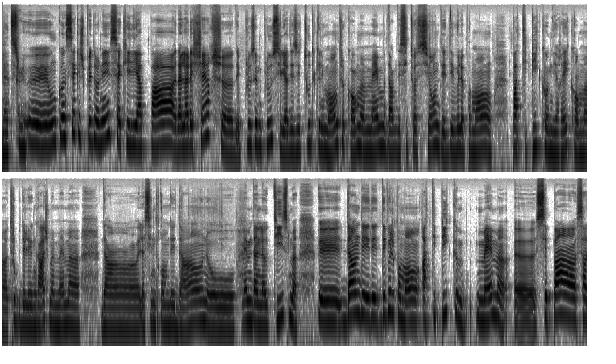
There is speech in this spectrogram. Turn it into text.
là-dessus? Euh, Un conseil que je peux donner, c'est qu'il n'y a pas, dans la recherche, de plus en plus, il y a des études qui montrent comme même dans des situations de développement pas typiques, on dirait, comme euh, trouble de langage, mais même euh, dans le syndrome de Down ou même dans l'autisme, dans des, développements atypiques même, c'est pas ça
